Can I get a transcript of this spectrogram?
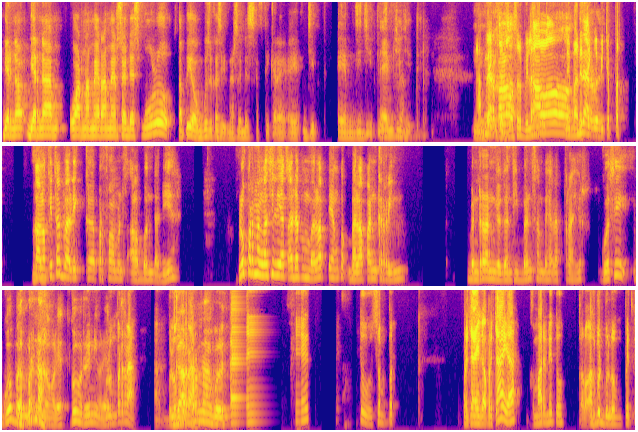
biar nggak biar nggak warna merah Mercedes mulu. Tapi ya gue suka sih Mercedes safety car AMG AMG GT. AMG GT. Iya. Benar, kalau- Russell bilang kalau- 5 detik benar. lebih cepet. Kalau kita balik ke performance Albon tadi ya, lu pernah nggak sih lihat ada pembalap yang balapan kering beneran gak ganti ban sampai lap terakhir? Gue sih, gue baru Nggak pernah. ngeliat. Gue baru ini ngeliat. Belum pernah. Belum Nggak pernah. pernah gue lihat. Itu sempet percaya nggak percaya kemarin itu kalau Albon belum pit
